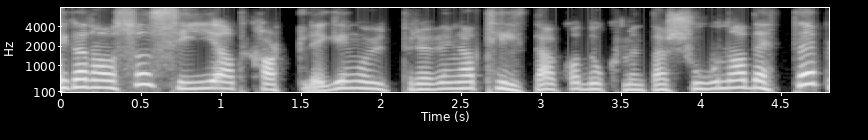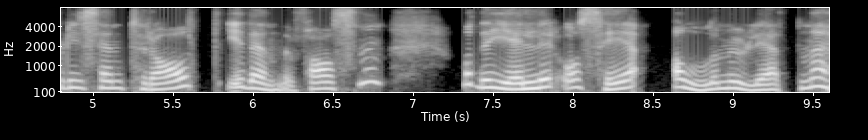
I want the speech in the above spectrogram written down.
Vi kan også si at kartlegging og utprøving av tiltak og dokumentasjon av dette blir sentralt i denne fasen, og det gjelder å se alle mulighetene.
